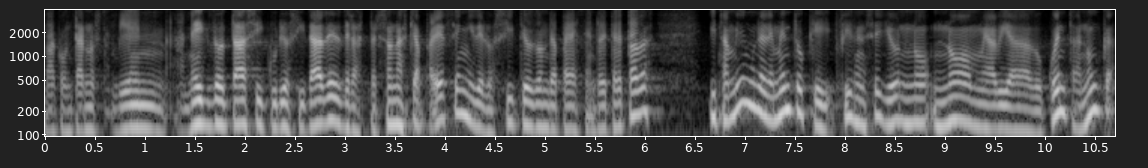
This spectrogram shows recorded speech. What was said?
va a contarnos también anécdotas y curiosidades de las personas que aparecen y de los sitios donde aparecen retratadas. Y también un elemento que, fíjense, yo no, no me había dado cuenta nunca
